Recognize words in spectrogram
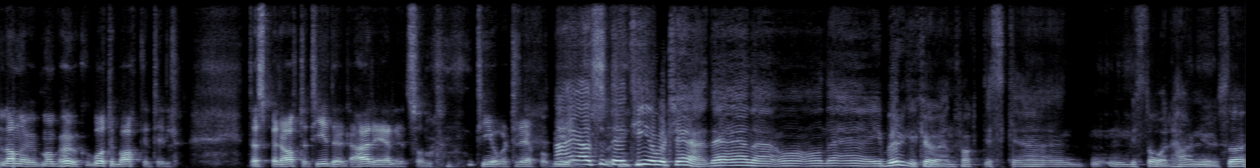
landet, man behøver ikke gå tilbake til desperate tider. Det her er litt sånn ti over tre på byen. Nei, altså det er ti over tre, det er det. Og, og det er i burgerkøen, faktisk. eh, Vi står her nå. Så,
